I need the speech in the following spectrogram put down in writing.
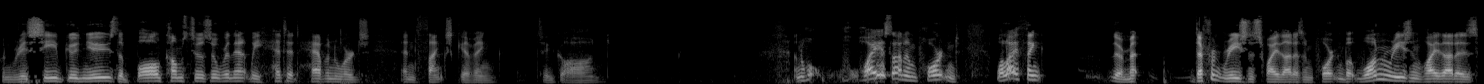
When we receive good news, the ball comes to us over the net, we hit it heavenwards in thanksgiving to God. And wh- why is that important? Well, I think there are different reasons why that is important, but one reason why that is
